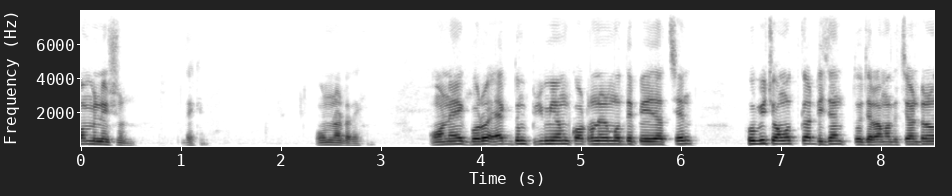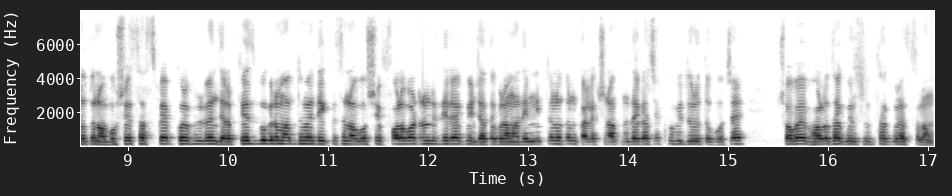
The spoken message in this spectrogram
কম্বিনেশন দেখেন। ওড়নাটা দেখেন। অনেক বড়, একদম প্রিমিয়াম কটনের মধ্যে পেয়ে যাচ্ছেন। খুবই চমৎকার ডিজাইন তো যারা আমাদের চ্যানেলটা নতুন, অবশ্যই সাবস্ক্রাইব করে ফেলবেন। যারা ফেসবুকের মাধ্যমে দেখতেছেন, অবশ্যই ফলো বাটনটি দিয়ে রাখবেন, যাতে করে আমাদের নিত্য নতুন কালেকশন আপনাদের কাছে খুবই দ্রুত পৌঁছায়। সবাই ভালো থাকবেন, সুস্থ থাকবেন। আসসালাম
